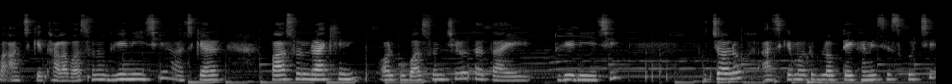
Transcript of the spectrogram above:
আজকে থালা বাসনও ধুয়ে নিয়েছি, আজকে আর বাসন রাখিনি, অল্প বাসন ছিল তা তাই ধুয়ে নিয়েছি। চলো, আজকের মতো ব্লগটা এখানেই শেষ করছি,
